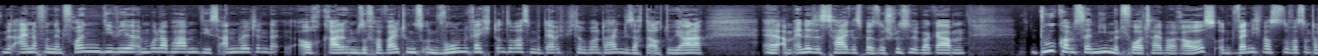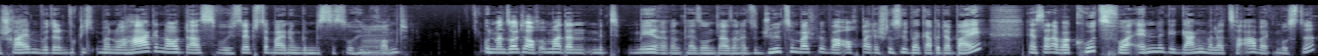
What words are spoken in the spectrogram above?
mit einer von den Freunden, die wir im Urlaub haben, die ist Anwältin, auch gerade um so Verwaltungs- und Wohnrecht und sowas, und mit der habe ich mich darüber unterhalten, die sagte auch, du Jana, äh, am Ende des Tages bei so Schlüsselübergaben, du kommst da nie mit Vorteil bei raus. Und wenn ich was sowas unterschreiben würde, dann wirklich immer nur haargenau das, wo ich selbst der Meinung bin, dass das so hinkommt. Und man sollte auch immer dann mit mehreren Personen da sein. Also Jules zum Beispiel war auch bei der Schlüsselübergabe dabei. Der ist dann aber kurz vor Ende gegangen, weil er zur Arbeit musste.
